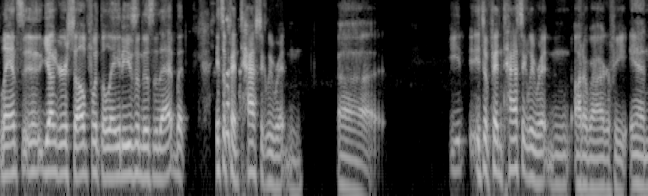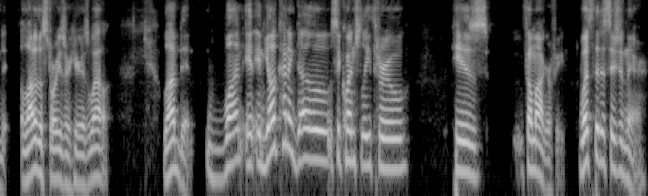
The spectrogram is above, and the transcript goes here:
lance uh, younger self with the ladies and this and that but it's a fantastically written uh it- it's a fantastically written autobiography and a lot of the stories are here as well. Loved it. One and, and y'all kind of go sequentially through his filmography. What's the decision there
